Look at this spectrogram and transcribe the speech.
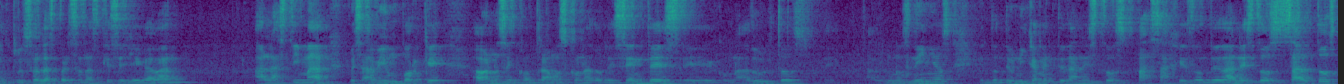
incluso a las personas que se llegaban a lastimar, pues había un porqué. Ahora nos encontramos con adolescentes, eh, con adultos, eh, algunos niños, en donde únicamente dan estos pasajes, donde dan estos saltos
